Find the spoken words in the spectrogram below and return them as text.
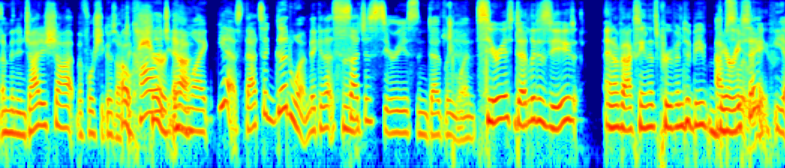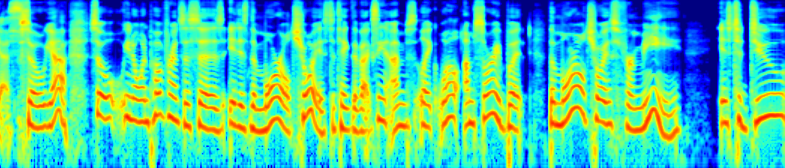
a meningitis shot before she goes off Oh, to college. sure, And. I'm like, yes, that's a good one because that's such a serious and deadly one. Serious deadly disease and a vaccine that's proven to be very Absolutely. safe. Yes. So yeah. So you know when Pope Francis says it is the moral choice to take the vaccine, I'm like, well, I'm sorry, but the moral choice for me is to do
